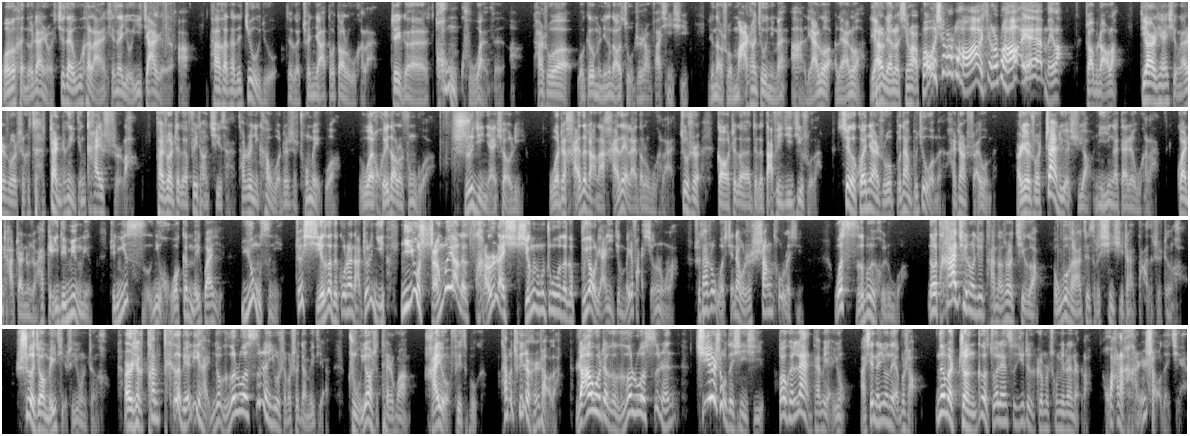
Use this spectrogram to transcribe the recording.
我们很多战友就在乌克兰，现在有一家人啊，他和他的舅舅这个全家都到了乌克兰，这个痛苦万分啊。他说：“我给我们领导组织上发信息，领导说马上救你们啊，联络联络联络联络信号，不，我信号不好啊，信号不好，哎呀没了，找不着了。第二天醒来的时候，这个战争已经开始了。他说这个非常凄惨。他说你看我这是从美国，我回到了中国，十几年效力，我这孩子长大，孩子也来到了乌克兰，就是搞这个这个大飞机技术的。这个关键时候不但不救我们，还这样甩我们。”而且说战略需要，你应该待在乌克兰观察战争，还给一堆命令，就你死你活跟没关系，用死你！这邪恶的共产党就是你，你用什么样的词儿来形容中国那个不要脸，已经没法形容了。所以他说，我现在我是伤透了心，我死不会回中国。那么他其中就谈到他说，七哥，乌克兰这次的信息战打的是真好，社交媒体是用的真好，而且他们特别厉害。你说俄罗斯人用什么社交媒体啊？主要是 Telegram。还有 Facebook，他们推的很少的。然后这个俄罗斯人接受的信息，包括 Line，他们也用啊，现在用的也不少。那么整个泽连斯基这个哥们聪明在哪儿了？花了很少的钱，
